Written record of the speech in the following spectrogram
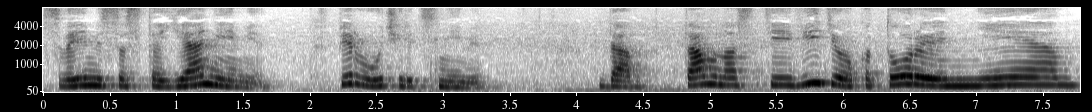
своими состояниями, в первую очередь с ними. Да, там у нас те видео, которые не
